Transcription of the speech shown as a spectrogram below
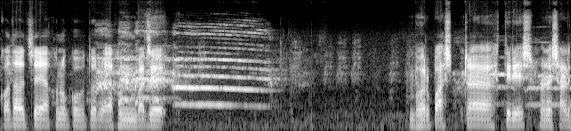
কথা হচ্ছে এখনও কবুতর এখন বাজে ভোর পাঁচটা তিরিশ মানে সাড়ে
